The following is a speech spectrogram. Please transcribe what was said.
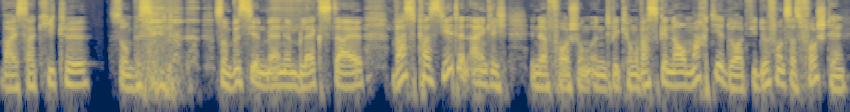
weißer Kittel, so ein bisschen, so ein bisschen Man in Black Style. Was passiert denn eigentlich in der Forschung und Entwicklung? Was genau macht ihr dort? Wie dürfen wir uns das vorstellen?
